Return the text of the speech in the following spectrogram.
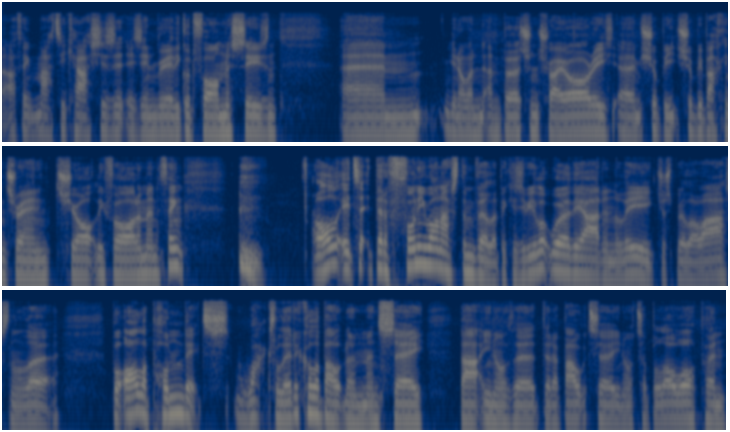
I think Matty Cash is is in really good form this season. Um, you know, and, and Bertrand Traore um, should be should be back in training shortly for them. And I think all it's they're a funny one, Aston Villa, because if you look where they are in the league, just below Arsenal, there, but all the pundits wax lyrical about them and say that you know they're they're about to you know to blow up and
